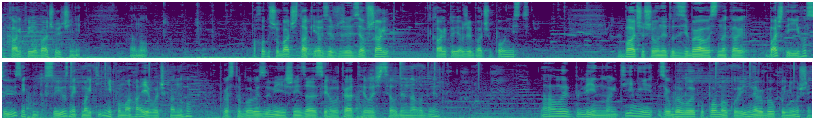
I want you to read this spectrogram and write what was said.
А карту я бачу чи ні? А ну. Походу, що бачу, так, я вже взяв шарик. Карту я вже бачу повністю. Бачу, що вони тут зібралися на кар. Бачите, його союзник, союзник Мартіні допомагає в очкану. Просто бо розуміє, що він зараз його втратить лише один на один. Але, блін, Мартіні зробив велику помилку, він не робив конюшень.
